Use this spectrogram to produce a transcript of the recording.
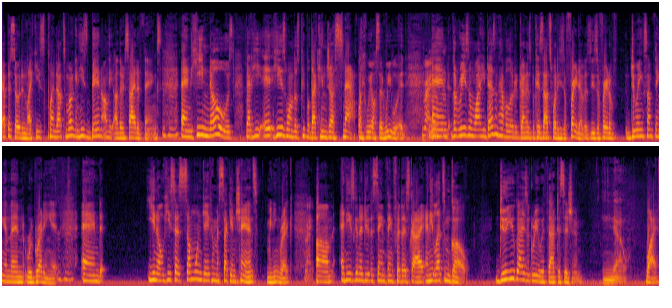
episode, and like he's pointed out to Morgan, he's been on the other side of things, Mm-hmm. and he knows that he he is one of those people that can just snap, like we all said we would. Right. And the reason why he doesn't have a loaded gun is because that's what he's afraid of. Is he's afraid of doing something and then regretting it, Mm-hmm. and you know, he says someone gave him a second chance, meaning Rick. Right. Um, and he's going to do the same thing for this guy, and he lets him go. Do you guys agree with that decision? no. Why?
